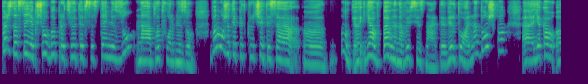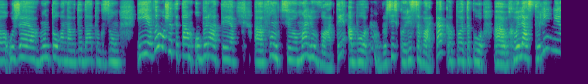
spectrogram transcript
Перш за все, якщо ви працюєте в системі Zoom на платформі Zoom, ви можете підключитися, е, ну, я впевнена, ви всі знаєте, віртуальна дошка, яка вже вмонтована в додаток Zoom, і ви можете там обирати функцію малювати або ну, російською рисувати, так, по таку хвилясту лінію,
